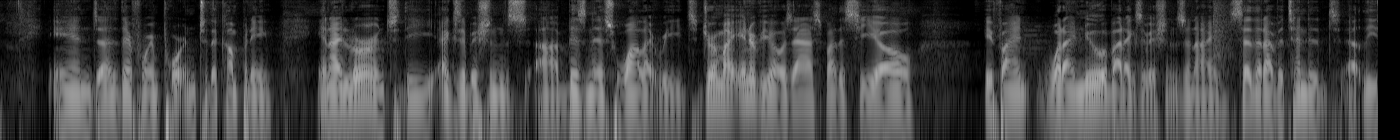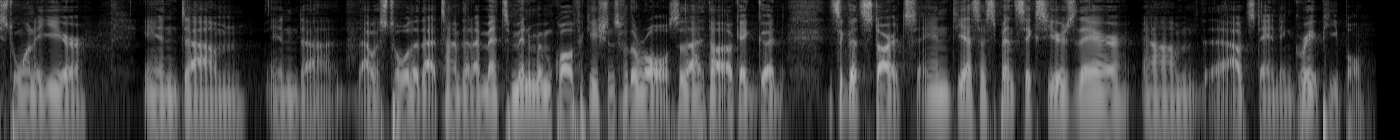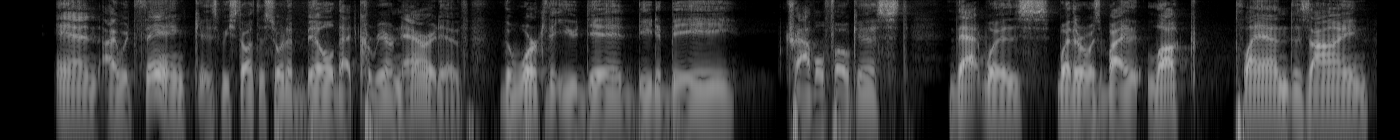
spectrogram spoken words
and therefore important to the company. And I learned the exhibitions business while at Reed's. During my interview, I was asked by the CEO if I what I knew about exhibitions, and I said that I've attended at least one a year, and um, and uh, I was told at that time that I met minimum qualifications for the role. So that I thought, okay, good, it's a good start. And yes, I spent six years there. Um, outstanding, great people. And I would think as we start to sort of build that career narrative, the work that you did B two B, travel focused, that was whether it was by luck plan, design,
